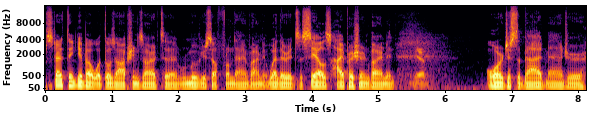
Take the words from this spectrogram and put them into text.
start thinking about what those options are to remove yourself from that environment whether it's a sales high pressure environment Yeah. or just a bad manager,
